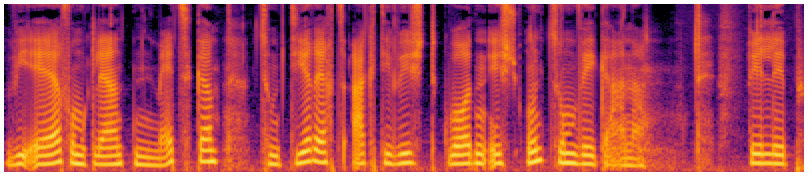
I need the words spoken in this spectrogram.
wie er vom gelernten Metzger zum Tierrechtsaktivist geworden ist und zum Veganer. Philipp,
